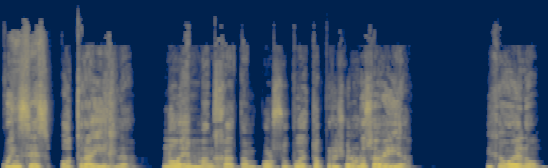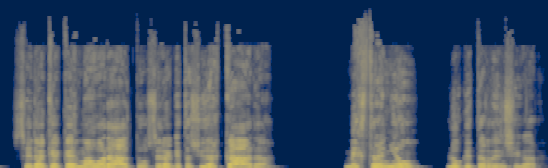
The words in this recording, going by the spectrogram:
Queens es otra isla. No es Manhattan, por supuesto, pero yo no lo sabía. Dije, bueno, ¿será que acá es más barato? ¿Será que esta ciudad es cara? Me extrañó lo que tardé en llegar.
